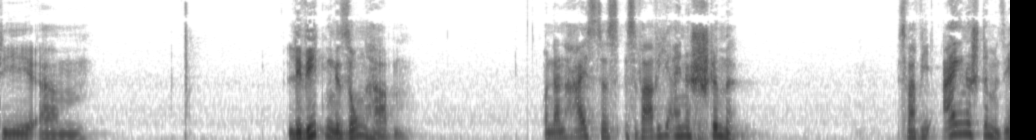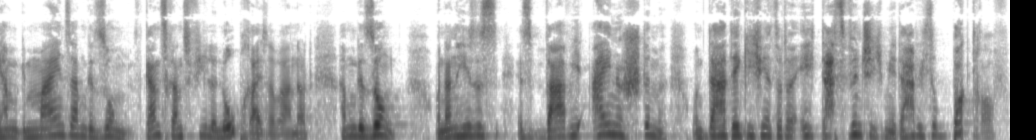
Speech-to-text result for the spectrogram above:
die ähm, Leviten gesungen haben. Und dann heißt es, es war wie eine Stimme. Es war wie eine Stimme. Sie haben gemeinsam gesungen. Ganz, ganz viele Lobpreiser waren dort, haben gesungen. Und dann hieß es, es war wie eine Stimme. Und da denke ich mir so, ey, das wünsche ich mir. Da habe ich so Bock drauf.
